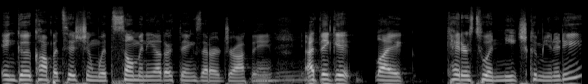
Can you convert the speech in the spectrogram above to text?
in good competition with so many other things that are dropping. Mm-hmm. I think it like caters to a niche community,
